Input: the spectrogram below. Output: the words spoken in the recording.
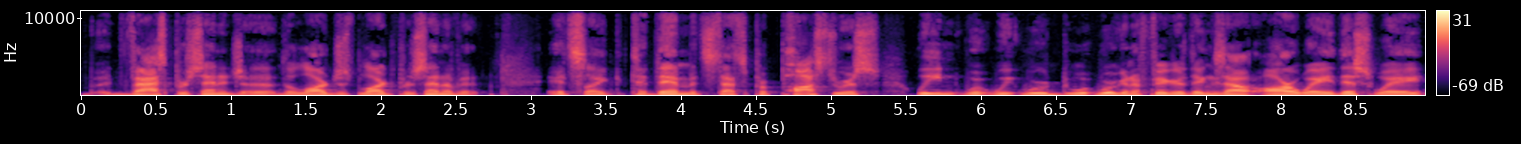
vast percentage uh, the largest large percent of it it's like to them it's that's preposterous. We we we're we're going to figure things out our way this way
